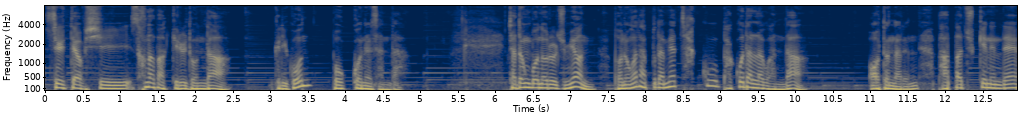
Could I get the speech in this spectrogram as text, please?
쓸데없이 서너 바퀴를 돈다. 그리곤 복권을 산다. 자동 번호를 주면 번호가 나쁘다며 자꾸 바꿔달라고 한다. 어떤 날은 바빠 죽겠는데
